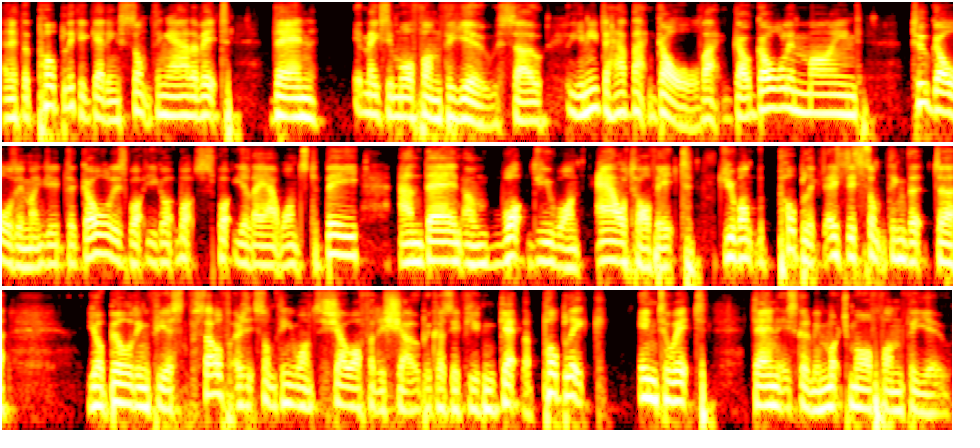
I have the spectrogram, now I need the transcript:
and if the public are getting something out of it, then it makes it more fun for you. So you need to have that goal, that goal in mind. Two goals in mind. The goal is what you got, what's what your layout wants to be, and then um, what do you want out of it? Do you want the public? Is this something that uh, you're building for yourself, or is it something you want to show off at a show? Because if you can get the public into it, then it's going to be much more fun for you.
